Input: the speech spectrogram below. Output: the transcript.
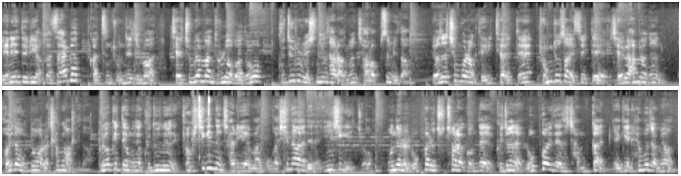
얘네들이 약간 쌀밥 같은 존재지만 제 주변만 둘러봐도 구두류를 신는 사람은 잘 없습니다. 여자친구랑 데이트할 때 경조사 있을 때 제외하면은 거의 다 운동화를 착용합니다. 그렇기 때문에 구두는 격식 있는 자리에만 뭔가 신어야 되는 인식이 있죠. 오늘은 로퍼를 추천할 건데 그 전에 로퍼에 대해서 잠깐 얘기를 해보자면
